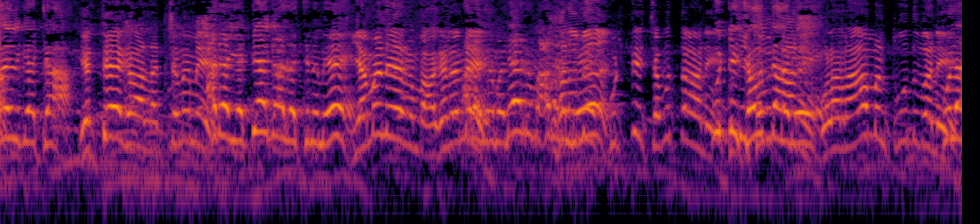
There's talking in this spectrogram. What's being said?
பதில் கேட்டா? எட்டே கால் லட்சணமே. அட எட்டே கால் லட்சணமே. யமநேரம் அகனமே நம்ம நேரம் ஆகணுமே குட்டி சவுத்தானே. குட்டி சவுத்தானே. குலராமன் தூதுவனே. குல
